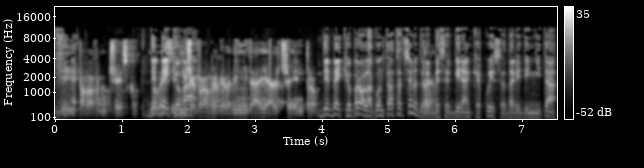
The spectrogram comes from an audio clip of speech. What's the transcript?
di eh, Papa Francesco, del dove vecchio, si dice proprio che la dignità è al centro. Del vecchio, però la contrattazione dovrebbe eh. servire anche a questo, a dare dignità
